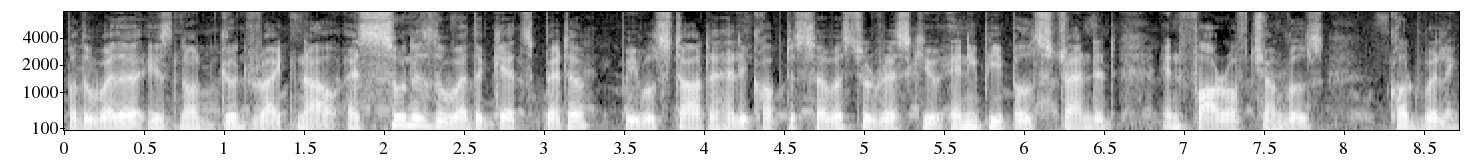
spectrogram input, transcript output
but the weather is not good right now. As soon as the weather gets better, we will start a helicopter service to rescue any people stranded in far off jungles, God willing.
